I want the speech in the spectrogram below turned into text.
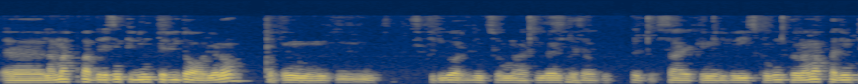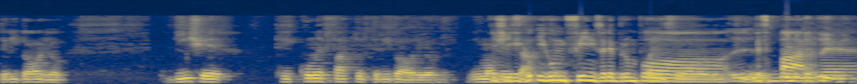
eh, la mappa per esempio di un territorio no? Se ti ricordi insomma sicuramente sai, sai a che mi riferisco comunque una mappa di un territorio dice che come è fatto il territorio in modo Dici che esatto i confini sarebbero un po' le sbarre.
